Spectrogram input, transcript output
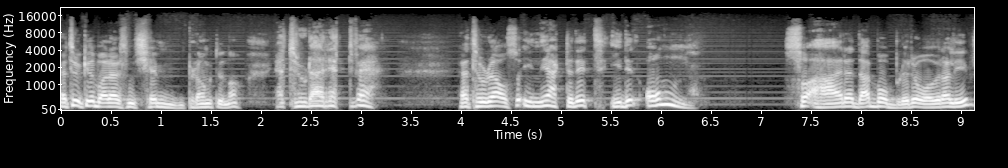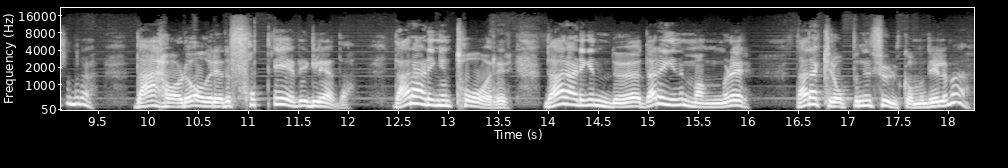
Jeg tror ikke det bare er liksom kjempelangt unna. Jeg tror det er rett ved. Jeg tror det er også inni hjertet ditt, i din ånd. Så er det, Der bobler det over av liv. skjønner du. Der har du allerede fått evig glede. Der er det ingen tårer. Der er det ingen nød. Der er det ingen mangler. Der er kroppen din fullkommen, til og med.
